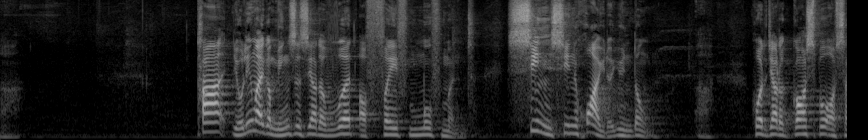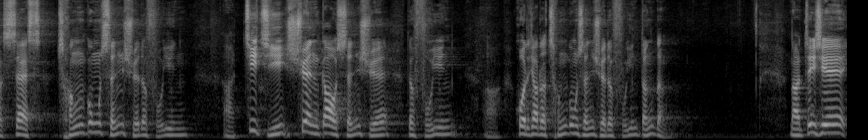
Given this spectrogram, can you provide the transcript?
啊。它有另外一个名字，是叫做 Word of Faith Movement，信心话语的运动，啊，或者叫做 Gospel of Success，成功神学的福音，啊，积极宣告神学的福音，啊，或者叫做成功神学的福音等等。那这些。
